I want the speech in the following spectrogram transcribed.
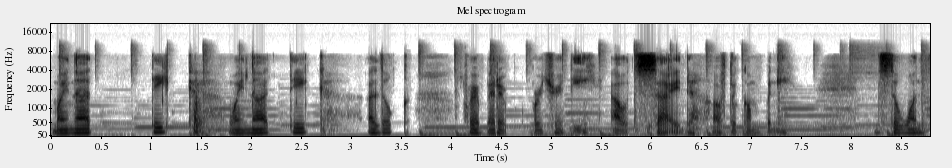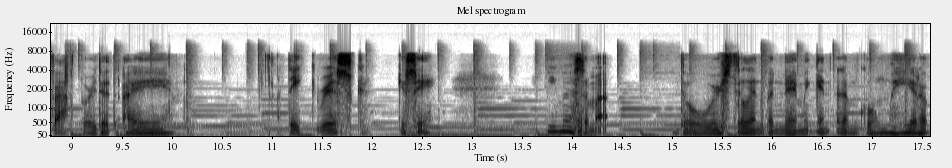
why not take, why not take a look for a better opportunity outside of the company. It's the one factor that I take risk kasi hindi masama. Though we're still in pandemic and alam kong mahirap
